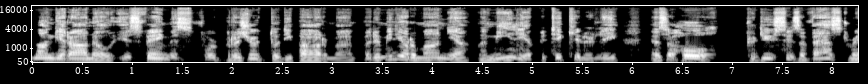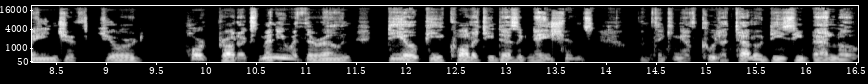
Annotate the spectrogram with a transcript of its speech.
Langhirano is famous for prosciutto di Parma, but Emilia Romagna, Emilia particularly, as a whole, produces a vast range of cured pork products, many with their own DOP quality designations. I'm thinking of Culatello di Zibello,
